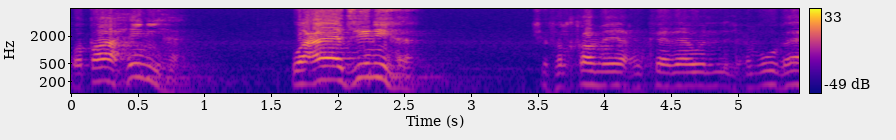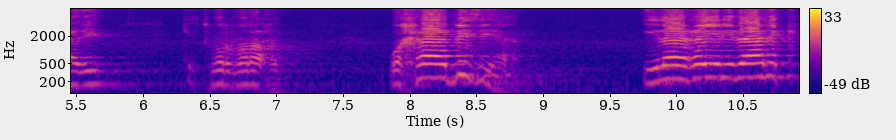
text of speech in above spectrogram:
وطاحنها وعاجنها. شوف القمح وكذا والحبوب هذه تمر مراحل. وخابزها إلى غير ذلك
